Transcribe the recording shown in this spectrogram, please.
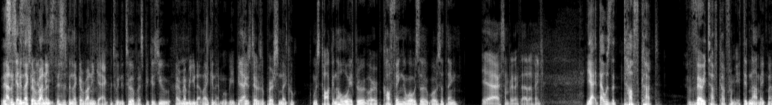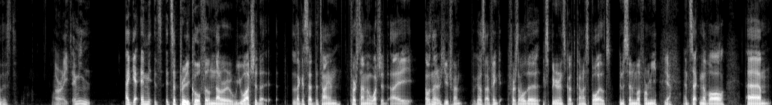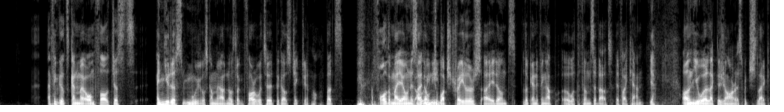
this has been like a running. honest. This has been like a running gag between the two of us because you. I remember you not liking that movie because there was a person like who was talking the whole way through or coughing or what was the what was the thing? Yeah, something like that. I think. Yeah, that was the tough cut. Very tough cut for me. It did not make my list. All right. I mean, I get. I mean, it's it's a pretty cool film. Now that I rewatch it, I, like I said, the time first time I watched it, I I wasn't a huge fan because I think first of all the experience got kind of spoiled in the cinema for me, Yeah. and second of all, um, I think it's kind of my own fault. Just I knew this movie was coming out and I was looking forward to it because Jake Gyllenhaal, but. a fault of my own is I don't watch trailers. I don't look anything up uh, what the film's about if I can. Yeah. All knew were like the genres, which is like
